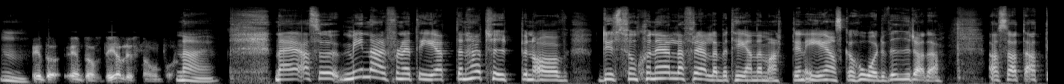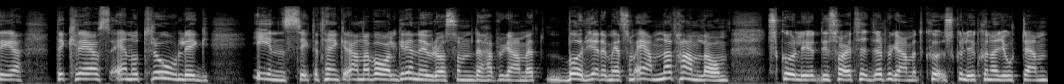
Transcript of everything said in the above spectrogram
Mm. Inte, inte ens det lyssnar hon på. Nej. Nej, alltså min erfarenhet är att den här typen av dysfunktionella föräldrabeteenden, Martin, är ganska hårdvirade. Alltså att, att det, det krävs en otrolig insikt. Jag tänker Anna Wahlgren nu då, som det här programmet började med, som ämnat handla om, skulle ju, det sa jag tidigare i programmet, ku- skulle ju kunna gjort en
